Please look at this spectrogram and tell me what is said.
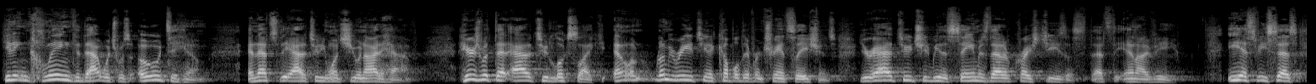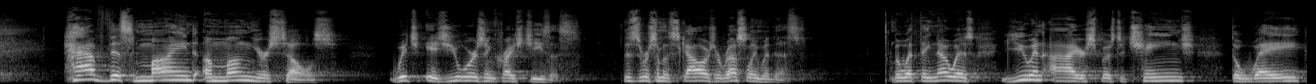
He didn't cling to that which was owed to him. And that's the attitude he wants you and I to have. Here's what that attitude looks like. And let me read it to you in a couple different translations. Your attitude should be the same as that of Christ Jesus. That's the NIV. ESV says, Have this mind among yourselves, which is yours in Christ Jesus. This is where some of the scholars are wrestling with this. But what they know is you and I are supposed to change the way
